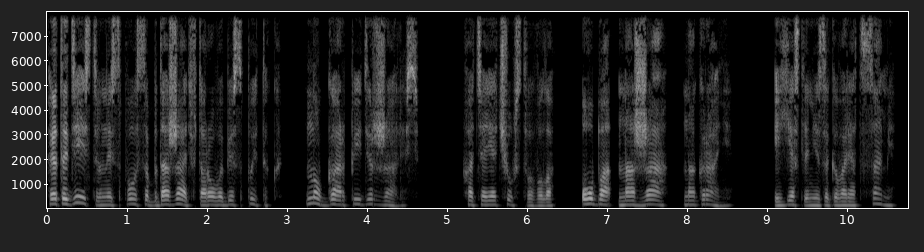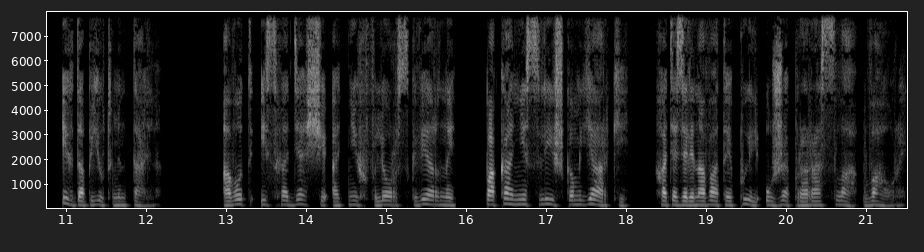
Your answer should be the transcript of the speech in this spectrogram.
Это действенный способ дожать второго без пыток, но гарпии держались. Хотя я чувствовала, оба ножа на грани, и если не заговорят сами, их добьют ментально. А вот исходящий от них флёр скверный пока не слишком яркий, хотя зеленоватая пыль уже проросла в ауры.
